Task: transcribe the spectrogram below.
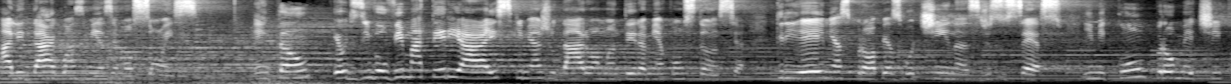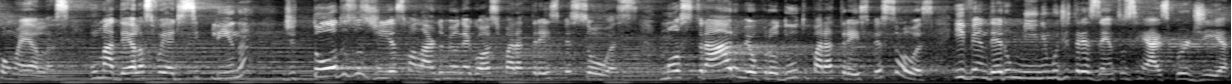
a lidar com as minhas emoções. Então, eu desenvolvi materiais que me ajudaram a manter a minha constância. Criei minhas próprias rotinas de sucesso e me comprometi com elas. Uma delas foi a disciplina de todos os dias falar do meu negócio para três pessoas, mostrar o meu produto para três pessoas e vender o mínimo de 300 reais por dia.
